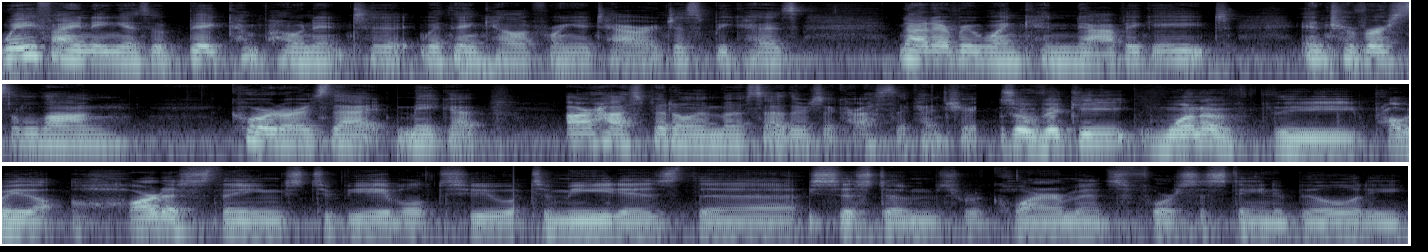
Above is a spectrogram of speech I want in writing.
wayfinding is a big component to within California Tower, just because not everyone can navigate and traverse the long corridors that make up our hospital and most others across the country. So, Vicki, one of the probably the hardest things to be able to to meet is the systems requirements for sustainability.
